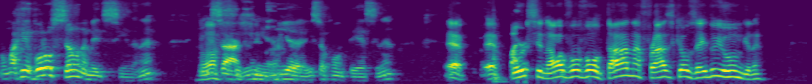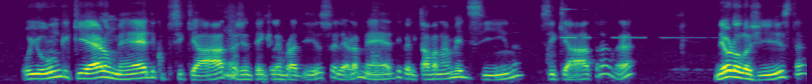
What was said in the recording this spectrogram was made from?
uma revolução na medicina, né? Quem Nossa sabe senhora. um dia isso acontece, né? É, é, por sinal, vou voltar na frase que eu usei do Jung, né? O Jung, que era um médico psiquiatra, a gente tem que lembrar disso, ele era médico, ele estava na medicina, psiquiatra, né? Neurologista,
